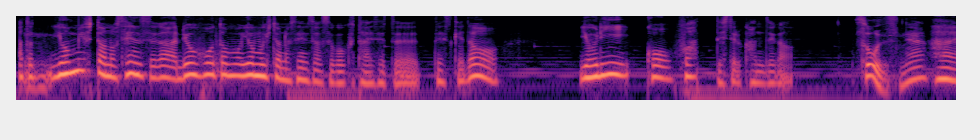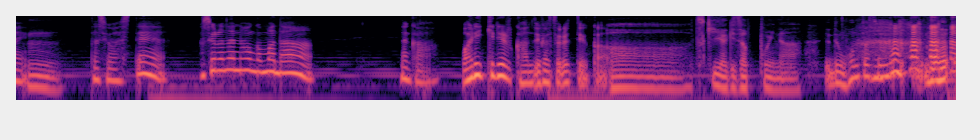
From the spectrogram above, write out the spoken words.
あと、うん。読む人のセンスが両方とも読む人のセンスはすごく大切ですけどよりこうふわってしてる感じが。そうですね、はい、うん、私はして後ろの方がまだなんか割り切れる感じがするっていうか。あー月ヤギ座っぽいな。でも本当はそんなこと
